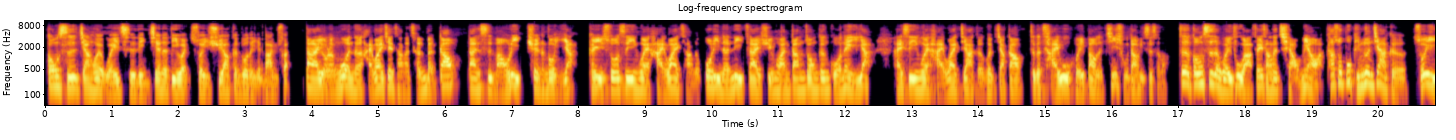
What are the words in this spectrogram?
公司将会维持领先的地位，所以需要更多的研发预算。当然有人问呢，海外建厂的成本高，但是毛利却能够一样，可以说是因为海外厂的获利能力在循环当中跟国内一样。还是因为海外价格会比较高，这个财务回报的基础到底是什么？这个公司的回复啊，非常的巧妙啊。他说不评论价格，所以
